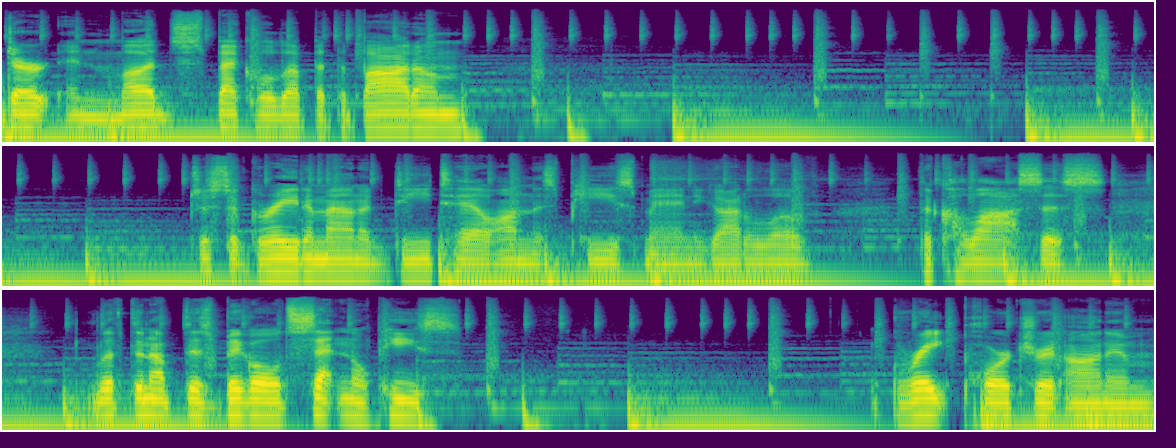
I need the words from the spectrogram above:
dirt and mud speckled up at the bottom. Just a great amount of detail on this piece, man. You gotta love the Colossus lifting up this big old Sentinel piece. Great portrait on him.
